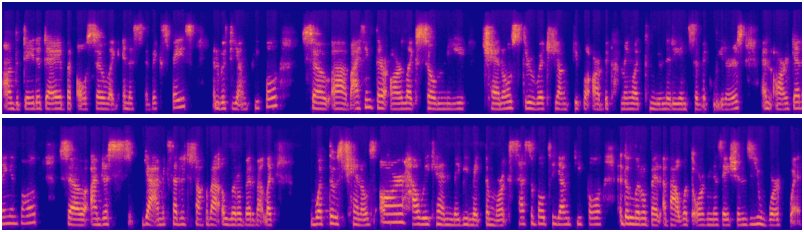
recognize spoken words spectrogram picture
on the day to day, but also like in a civic space and with young people. So um, I think there are like so many channels through which young people are becoming like community and civic leaders and are getting involved. So I'm just, yeah, I'm excited to talk about a little bit about like what those channels are, how we can maybe make them more accessible to young people, and a little bit about what the organizations you work with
